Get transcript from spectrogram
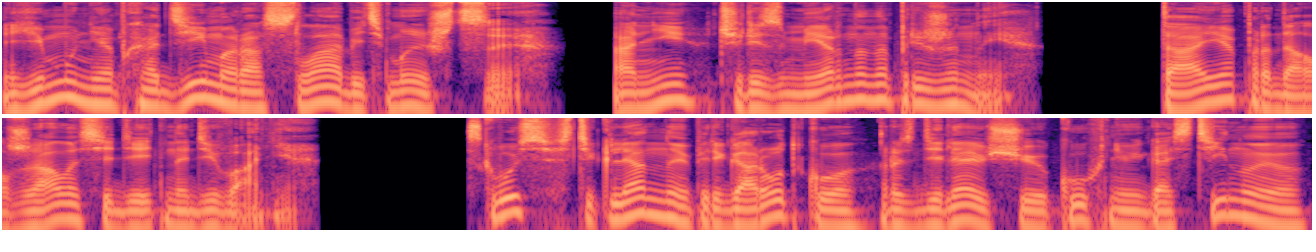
Ему необходимо расслабить мышцы. Они чрезмерно напряжены. Тая продолжала сидеть на диване. Сквозь стеклянную перегородку, разделяющую кухню и гостиную,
